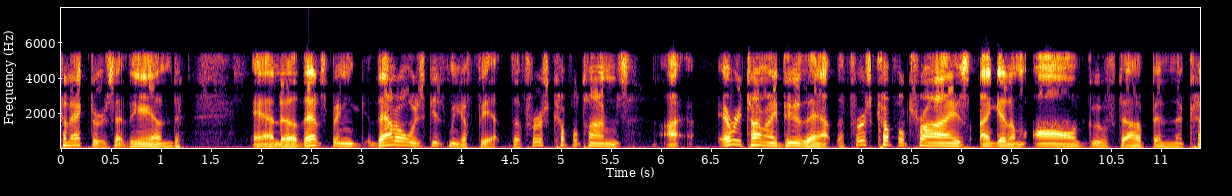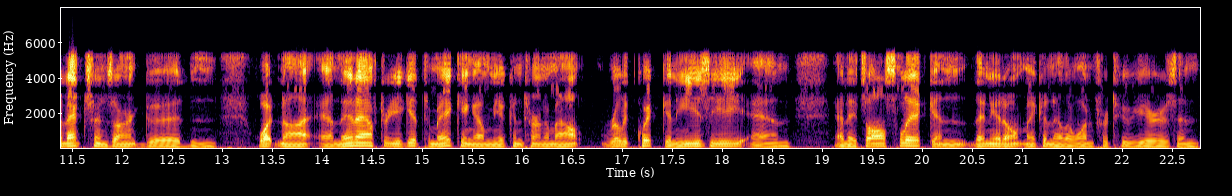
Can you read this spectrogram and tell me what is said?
connectors at the end, and uh, that's been that always gives me a fit. The first couple times I every time I do that, the first couple tries, I get them all goofed up and the connections aren't good and whatnot. And then after you get to making them, you can turn them out really quick and easy and and it's all slick and then you don't make another one for two years and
